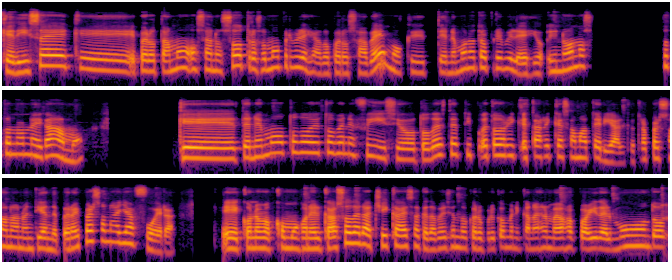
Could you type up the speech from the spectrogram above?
que dice que, pero estamos, o sea, nosotros somos privilegiados, pero sabemos que tenemos nuestro privilegio y no nos, nosotros no negamos que tenemos todos estos beneficios, todo este tipo, esta riqueza material que otra persona no entiende, pero hay personas allá afuera, eh, con el- como con el caso de la chica esa que estaba diciendo que República Dominicana es el mejor país del mundo,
